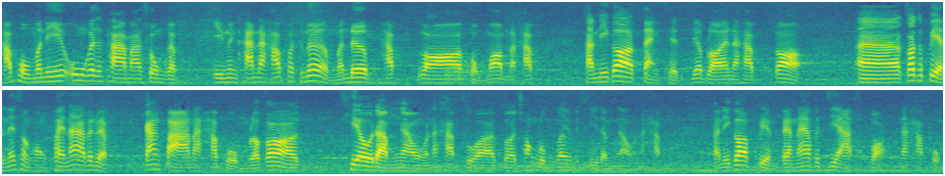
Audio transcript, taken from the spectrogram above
ครับผมวันนี้อุ้มก็จะพามาชมกับอีกหนึ่งคันนะครับ Fortuner เหมือนเดิมครับ รอส่งมอบนะครับ คันนี้ก็แต่งเสร็จเรียบร้อยนะครับ ก็อ่าก็จะเปลี่ยนในส่วนของไฟหน้าเป็นแบบก้างปลานะครับผมแล้วก็เที่ยวดำเงานะครับ ตัวตัวช่องลมก็เป็นสีดำเงานะครับอันนี้ก็เปลี่ยนแปลงหน้าเป็น GR Sport นะครับผม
